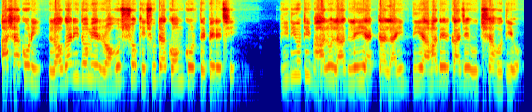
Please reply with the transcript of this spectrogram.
আশা করি লগারিদমের রহস্য কিছুটা কম করতে পেরেছি। ভিডিওটি ভালো লাগলেই একটা লাইক দিয়ে আমাদের কাজে উৎসাহ দিও।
